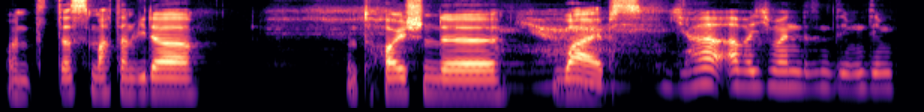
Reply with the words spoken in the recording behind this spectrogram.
und das macht dann wieder enttäuschende Vibes. Ja, aber ich meine, dem, dem,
